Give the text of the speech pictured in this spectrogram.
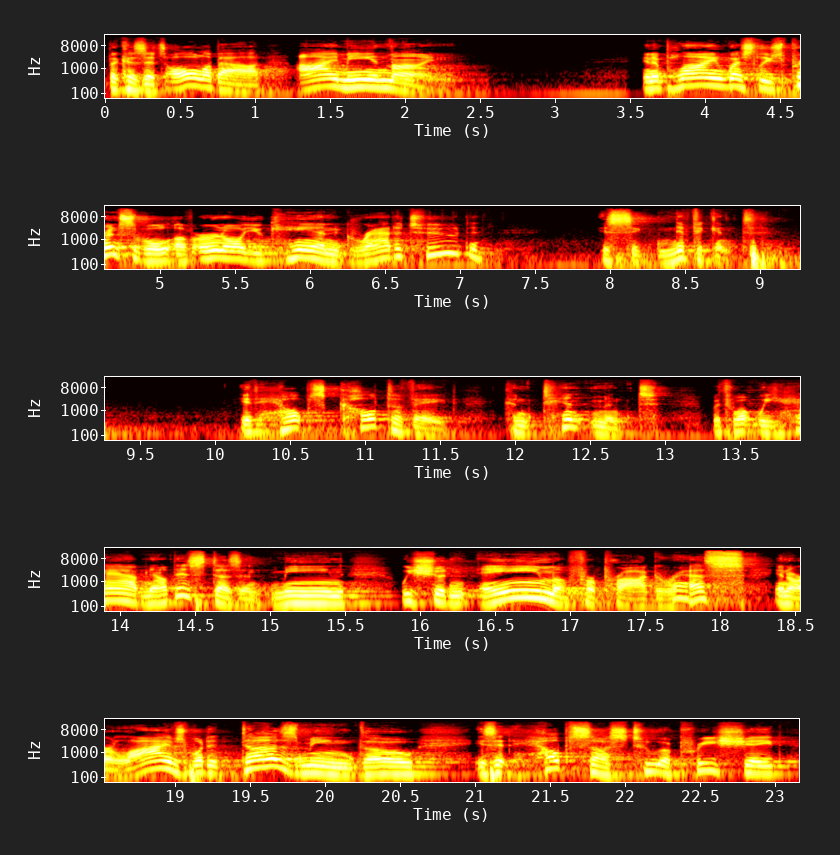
because it's all about I, me, and mine. In applying Wesley's principle of earn all you can, gratitude is significant. It helps cultivate contentment with what we have. Now, this doesn't mean we shouldn't aim for progress in our lives. What it does mean, though, is it helps us to appreciate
